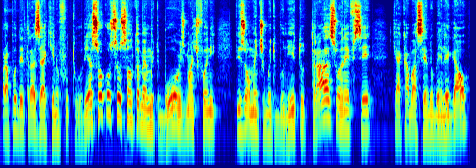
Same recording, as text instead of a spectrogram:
para poder trazer aqui no futuro. E a sua construção também é muito boa, um smartphone visualmente muito bonito, traz o NFC que acaba sendo bem legal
